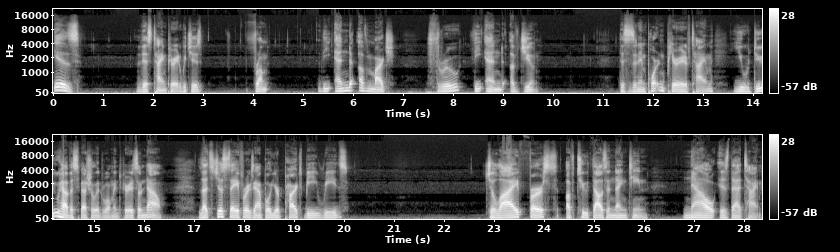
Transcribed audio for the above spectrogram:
is this time period, which is from the end of March through the end of June. This is an important period of time. You do have a special enrollment period. So now, let's just say, for example, your Part B reads July 1st of 2019. Now is that time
